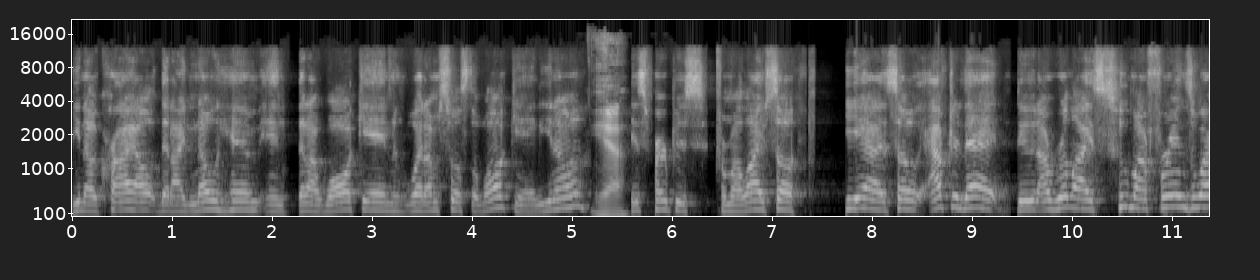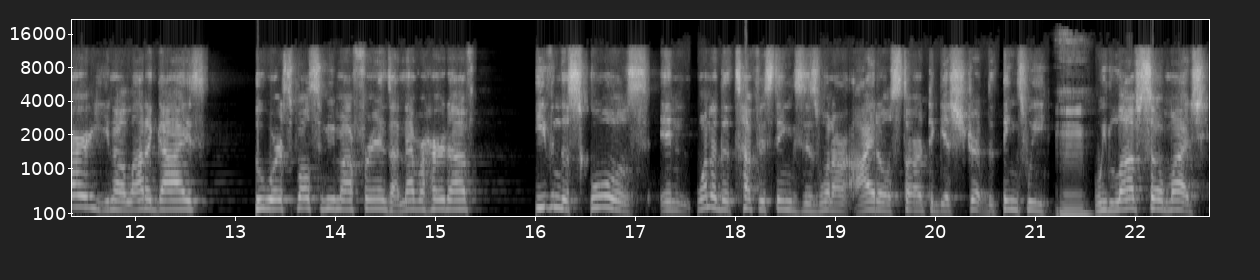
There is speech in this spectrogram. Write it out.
you know cry out that I know him and that I walk in what I'm supposed to walk in you know? Yeah. His purpose for my life. So yeah so after that dude I realized who my friends were. You know a lot of guys who were supposed to be my friends I never heard of. Even the schools and one of the toughest things is when our idols start to get stripped the things we mm. we love so much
